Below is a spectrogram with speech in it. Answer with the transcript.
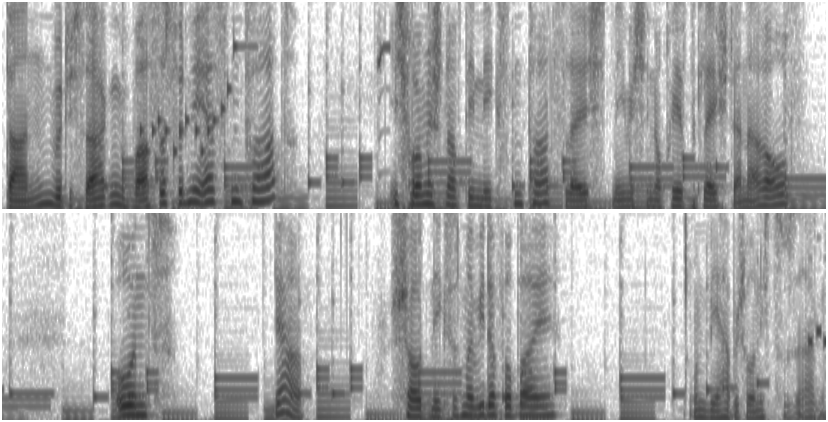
Dann würde ich sagen, was das für den ersten Part? Ich freue mich schon auf den nächsten Part. Vielleicht nehme ich ihn auch jetzt gleich danach auf. Und ja, schaut nächstes Mal wieder vorbei. Und mehr habe ich auch nicht zu sagen.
